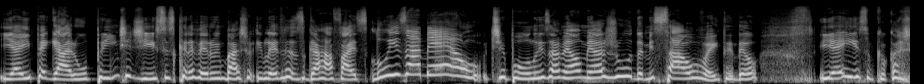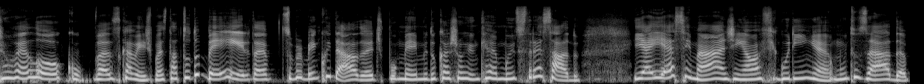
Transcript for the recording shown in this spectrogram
E aí pegaram o print disso escreveram embaixo em letras garrafais: Luísa Mel! Tipo, Luísa Mel me ajuda, me salva, entendeu? E é isso, porque o cachorro é louco, basicamente. Mas tá tudo bem, ele tá super bem cuidado. É tipo o meme do cachorrinho que é muito estressado. E aí essa imagem é uma figurinha muito usada,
